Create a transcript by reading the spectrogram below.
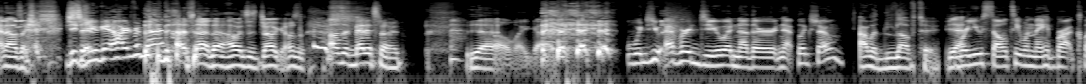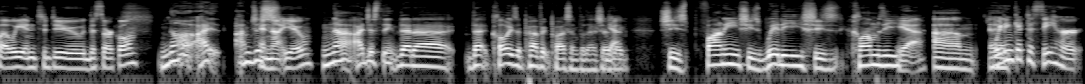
and I was like, Did "Shit." you get hard from that? no, no, no. I was just drunk. I was I was in menace mode. Yeah. oh my god. Would you ever do another Netflix show? I would love to. Yeah. Were you salty when they brought Chloe in to do The Circle no, I I'm just and not you? Nah, I just think that uh that Chloe's a perfect person for that show. Yeah. Like she's funny, she's witty, she's clumsy. Yeah. Um we didn't get to see her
